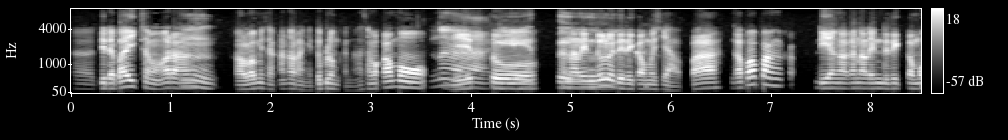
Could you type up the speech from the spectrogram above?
eh, tidak baik sama orang. Hmm, Kalau misalkan orang itu belum kenal sama kamu. Nah gitu. gitu. Kenalin dulu diri kamu siapa. Nggak apa-apa dia nggak kenalin diri kamu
